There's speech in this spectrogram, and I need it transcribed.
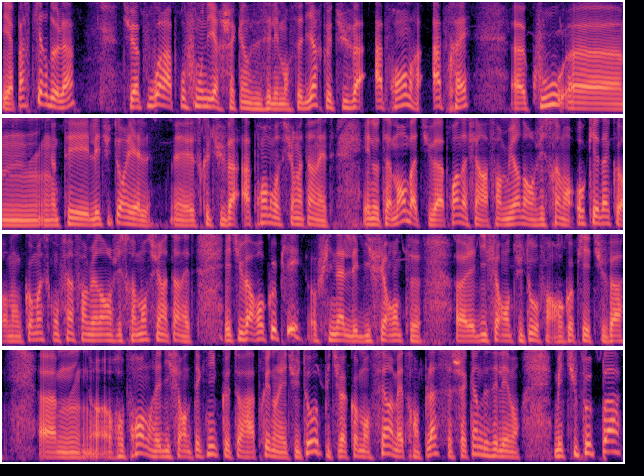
Et à partir de là, tu vas pouvoir approfondir chacun des éléments. C'est-à-dire que tu vas apprendre après euh, euh, les tutoriels, ce que tu vas apprendre sur Internet. Et notamment, bah, tu vas apprendre à faire un formulaire d'enregistrement. Ok, d'accord. Donc, comment est-ce qu'on fait un formulaire d'enregistrement sur Internet. Et tu vas recopier au final les, différentes, euh, les différents tutos, enfin recopier, tu vas euh, reprendre les différentes techniques que tu auras appris dans les tutos, puis tu vas commencer à mettre en place chacun des éléments. Mais tu peux pas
